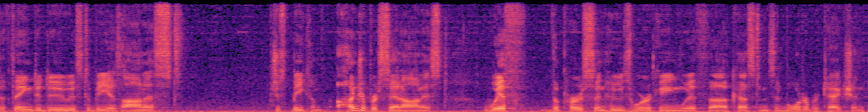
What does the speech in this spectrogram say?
the thing to do is to be as honest, just be 100% honest with the person who's working with uh, Customs and Border Protection.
